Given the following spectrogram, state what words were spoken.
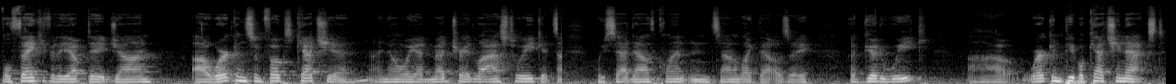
Well, thank you for the update, John. Uh, where can some folks catch you? I know we had MedTrade last week. It's, we sat down with Clint, and it sounded like that was a, a good week. Uh, where can people catch you next?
